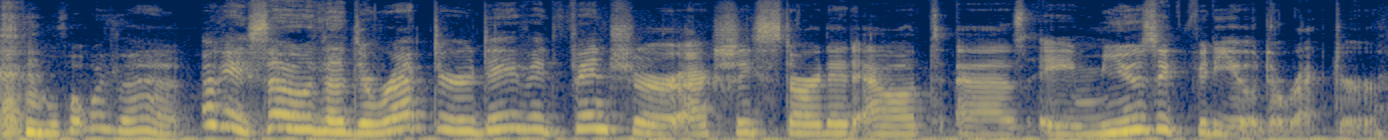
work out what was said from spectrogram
what was that? Okay, so the director, David Fincher, actually started out as a music video director,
